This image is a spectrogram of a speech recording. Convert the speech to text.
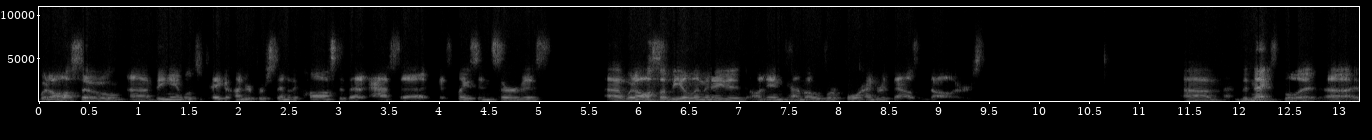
would also, uh, being able to take 100% of the cost of that asset that's placed in service uh, would also be eliminated on income over $400,000. Um, the next bullet, uh,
